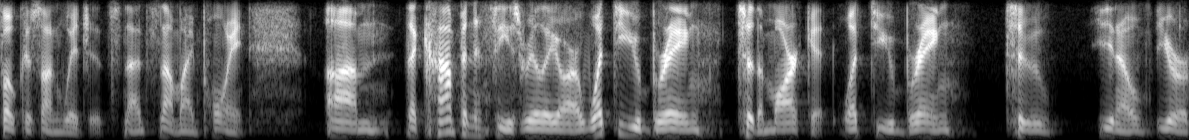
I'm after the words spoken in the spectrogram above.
focus on widgets. That's not my point. Um, the competencies really are what do you bring to the market? What do you bring to you know your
